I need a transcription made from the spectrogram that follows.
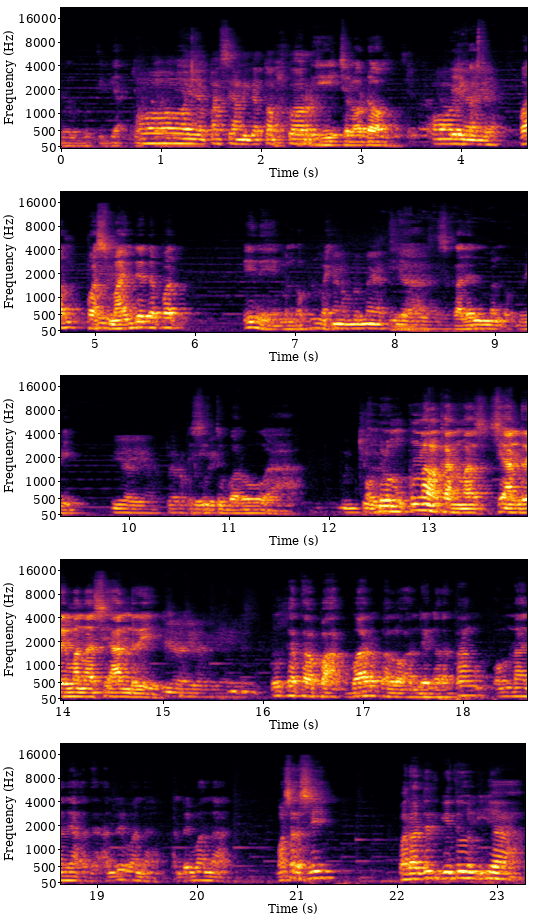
2003 Joker. Oh ya pas yang Liga Top Score. di Celodong. Oh Iya, iya pas- iya. Pas Iya. main dia dapat ini man of the match. Man of the match. Iya Iya, iya. sekalian man of the week. Iya iya. Di situ baru muncul. oh, belum kenal kan Mas si Andre mana si Andre. Iya iya iya. Terus kata Pak Akbar kalau Andre nggak datang, Om nanya, ada Andre mana? Andre mana? Masa sih? Pak Radit gitu, iya.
